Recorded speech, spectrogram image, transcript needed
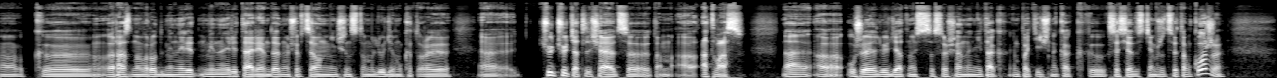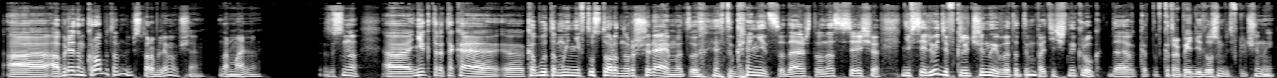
а, к разного рода миноритариям, да, ну, вообще в целом меньшинствам, людям, которые э, чуть-чуть отличаются там а, от вас, да, э, уже люди относятся совершенно не так эмпатично, как к соседу с тем же цветом кожи, а, а при этом к роботам без проблем вообще, нормально. То есть, ну, а, некоторая такая, э, как будто мы не в ту сторону расширяем эту, эту границу, да, что у нас все еще не все люди включены в этот эмпатичный круг, да, в который, по идее, должны быть включены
